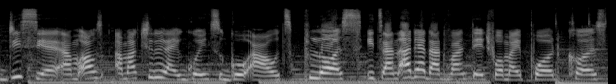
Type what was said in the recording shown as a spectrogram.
this year I'm also, I'm actually like going to go out. Plus, it's an added advantage for my pod because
